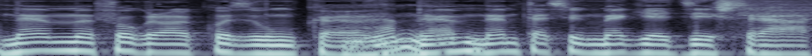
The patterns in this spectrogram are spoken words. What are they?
nem foglalkozunk, nem, nem, nem, nem teszünk megjegyzést rá,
